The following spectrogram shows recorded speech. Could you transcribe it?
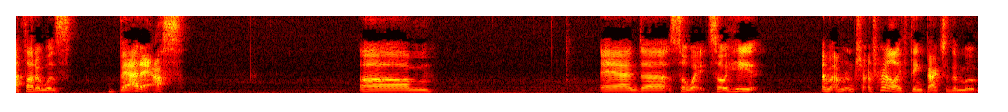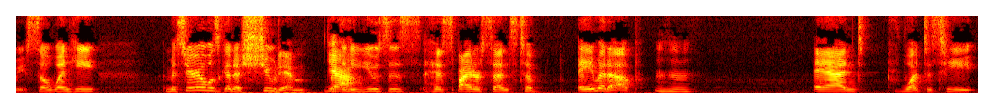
I thought it was badass. Um, and uh, so wait, so he, I'm, I'm, I'm I'm trying to like think back to the movie. So when he, Mysterio was gonna shoot him, but Yeah. then he uses his spider sense to aim it up. Mm-hmm. And what does he?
